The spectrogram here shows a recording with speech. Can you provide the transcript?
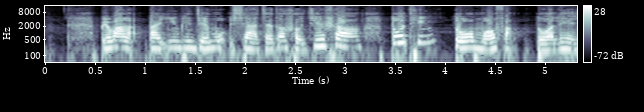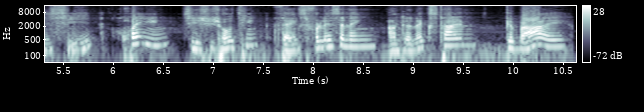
别忘了把音频节目下载到手机上，多听、多模仿、多练习。欢迎继续收听。Thanks for listening. Until next time. Goodbye.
